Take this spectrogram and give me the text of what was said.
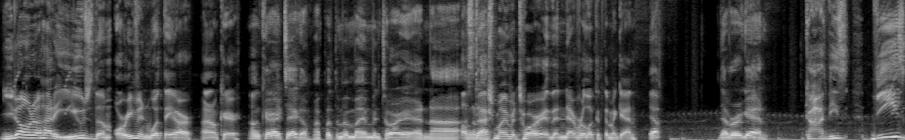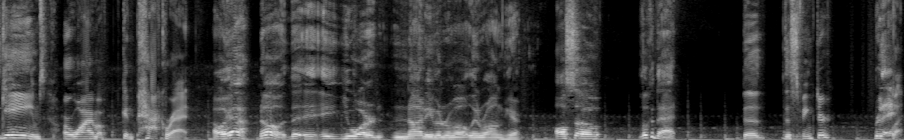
You don't know how to use them or even what they are. I don't care. I don't care. I take them. I put them in my inventory and uh, I'll stash my inventory and then never look at them again. yep. Never again. God, these these games are why I'm a fucking pack rat. Oh yeah, no, the, i i you are not even remotely wrong here. Also, look at that. The the sphincter. Blech.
